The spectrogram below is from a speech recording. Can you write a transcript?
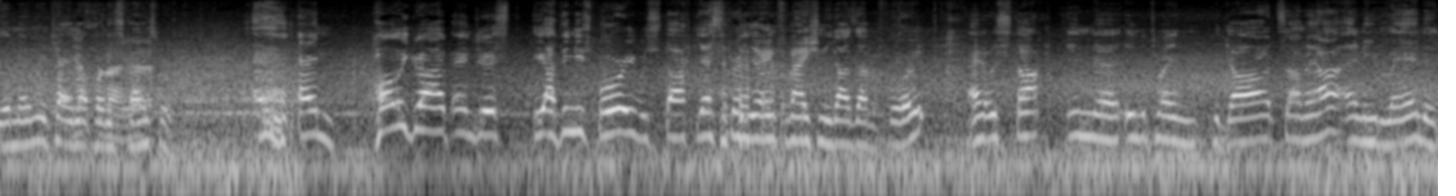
the memory came up on his Facebook. and grab and just, he, I think his forey was stuck. Yes, from your information, he does have a forey. And it was stuck in the in between the guard somehow, and he landed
